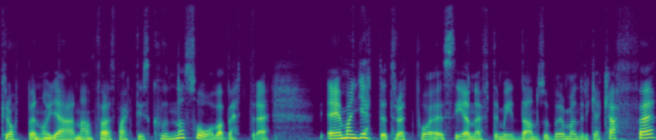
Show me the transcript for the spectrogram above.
kroppen och hjärnan för att faktiskt kunna sova bättre. Är man jättetrött på eh, sen eftermiddagen så börjar man dricka kaffe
